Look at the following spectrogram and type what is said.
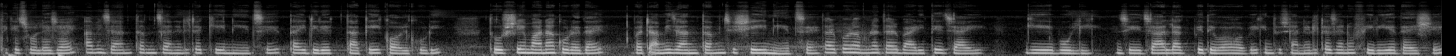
থেকে চলে যায়। আমি জানতাম চ্যানেলটা কে নিয়েছে, তাই ডিরেক্ট তাকেই কল করি। তো সে মানা করে দেয় বাট আমি জানতাম যে সেই নিয়েছে। তারপর আমরা তার বাড়িতে যাই, গিয়ে বলি যে যা লাগবে দেওয়া হবে, কিন্তু চ্যানেলটা যেন ফিরিয়ে দেয় সে।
